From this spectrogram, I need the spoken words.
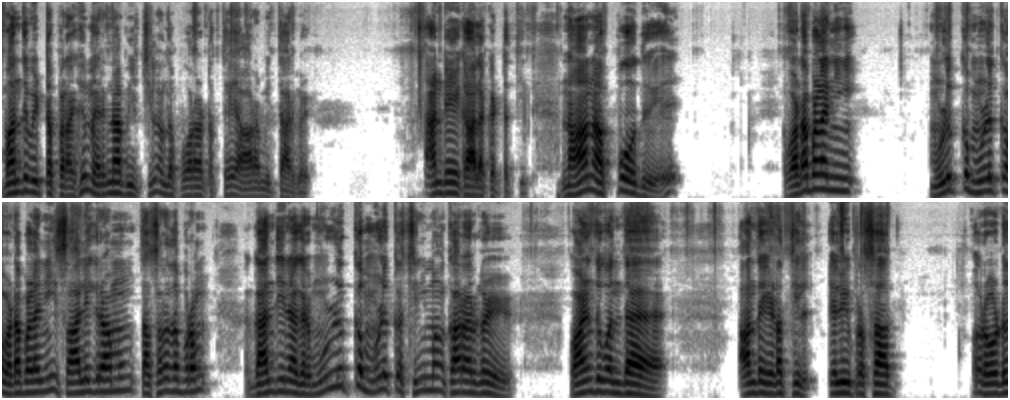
வந்துவிட்ட பிறகு மெரினா பீச்சில் அந்த போராட்டத்தை ஆரம்பித்தார்கள். அன்றைய காலகட்டத்தில். நான் அப்போது வடபழனி முழுக்க முழுக்க வடபழனி சாலிகிராமம் தசரதபுரம் காந்தி நகர் முழுக்க முழுக்க சினிமாக்காரர்கள் வாழ்ந்து வந்த அந்த இடத்தில் எல்வி பிரசாத் ரோடு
